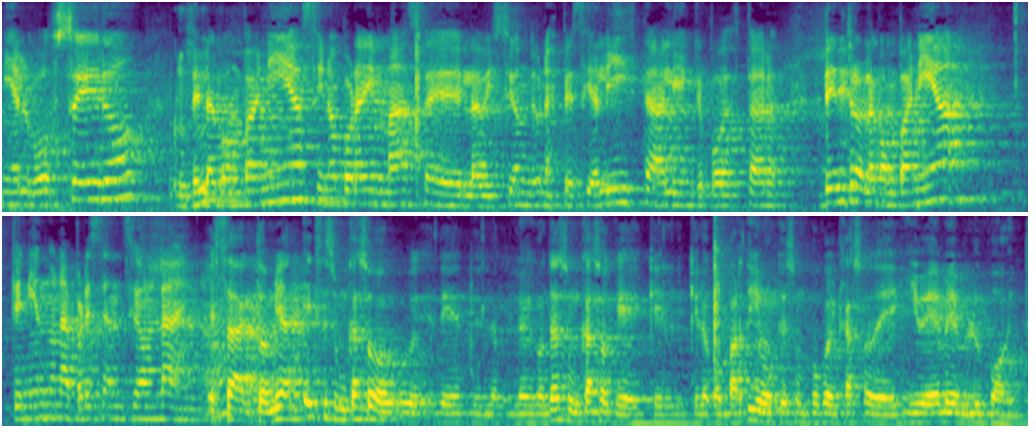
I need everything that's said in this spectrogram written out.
ni el vocero de la compañía, sino por ahí más eh, la visión de un especialista, alguien que pueda estar dentro de la compañía teniendo una presencia online. ¿no? Exacto, mira, este es un caso, de, de lo, lo que contás es un caso que, que- que lo compartimos, que es un poco el caso de IBM Bluepoint,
